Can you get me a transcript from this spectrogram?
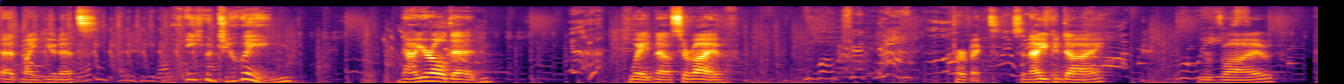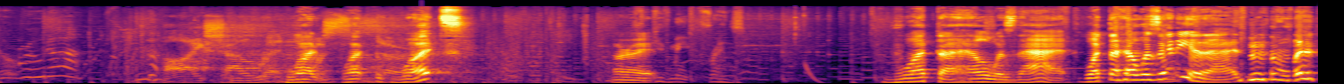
at my units. What are you doing? Now you're all dead. Wait, no, survive. Perfect. So now you can die. Revive. What? What? What? Alright. What the hell was that? What the hell was any of that? what,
